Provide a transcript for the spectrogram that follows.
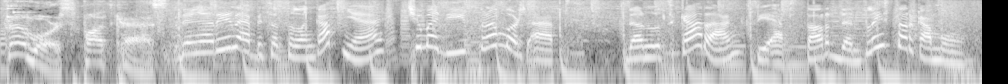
Prambors Podcast. Dengerin episode selengkapnya cuma di Prambors Apps. Download sekarang di App Store dan Play Store kamu.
